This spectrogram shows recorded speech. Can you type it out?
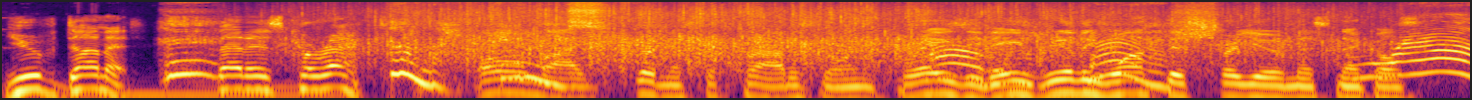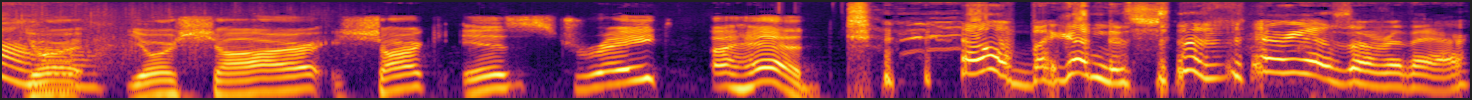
You've done it. That is correct. Oh my Oh my goodness, the crowd is going crazy. Oh they my really want this for you, Miss Nichols. Wow. Your your shark shark is straight ahead. Oh my goodness, there he is over there.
